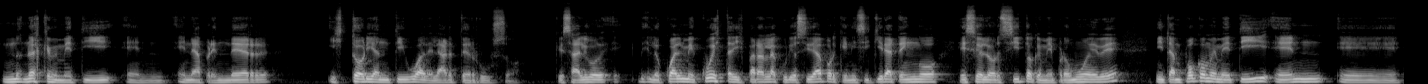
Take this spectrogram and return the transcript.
no, es que me metí en aprender historia antigua del arte ruso que es algo de, lo cual me cuesta disparar la curiosidad porque ni siquiera tengo ese olorcito que me promueve, ni tampoco me metí en eh,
